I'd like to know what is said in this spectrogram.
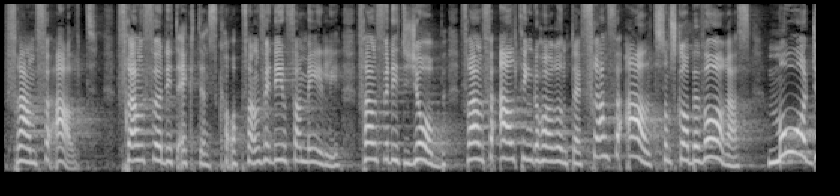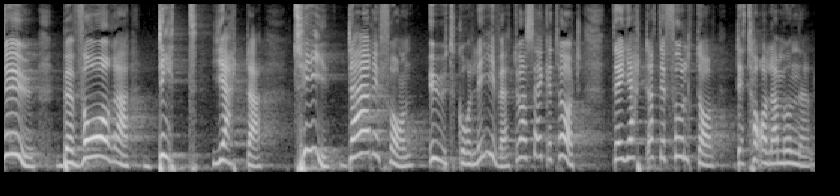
framför allt, framför ditt äktenskap, framför din familj, framför ditt jobb, framför allting du har runt dig, framför allt som ska bevaras, må du bevara ditt hjärta. Ty därifrån utgår livet. Du har säkert hört, det hjärtat är fullt av, det talar munnen.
